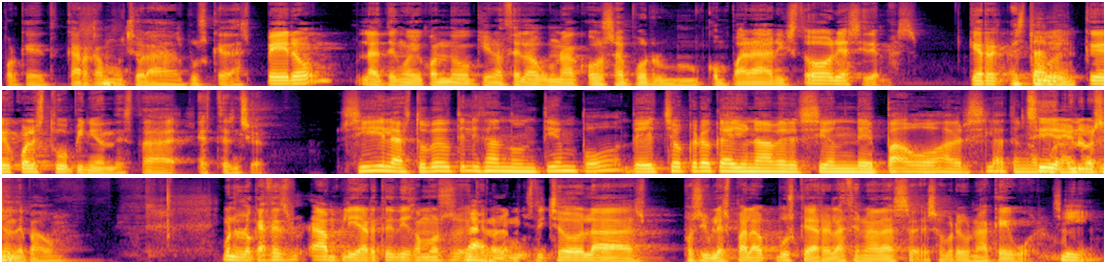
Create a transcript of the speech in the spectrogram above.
porque carga mucho las búsquedas, pero la tengo ahí cuando quiero hacer alguna cosa por comparar historias y demás. ¿Qué, ¿Cuál es tu opinión de esta extensión? Sí, la estuve utilizando un tiempo. De hecho, creo que hay una versión de pago. A ver si la tengo. Sí, hay una versión de pago. Bueno, lo que hace es ampliarte, digamos, claro. hemos dicho, las posibles búsquedas relacionadas sobre una keyword. Sí,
